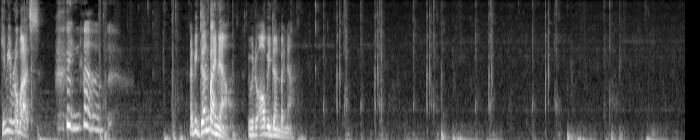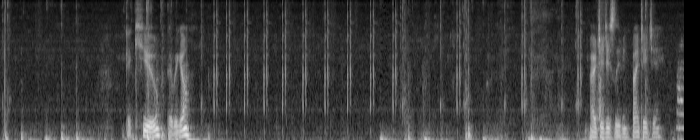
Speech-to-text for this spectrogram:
Give me robots! I know. I'd be done by now. It would all be done by now. Okay, Q. There we go. All right, JJ's leaving. Bye, JJ. Bye.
